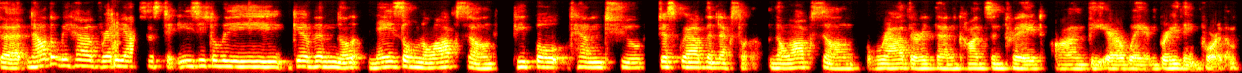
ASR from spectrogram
that now that we have ready access to easily given nasal naloxone, people tend to just grab the next naloxone rather than concentrate on the airway and breathing for them,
